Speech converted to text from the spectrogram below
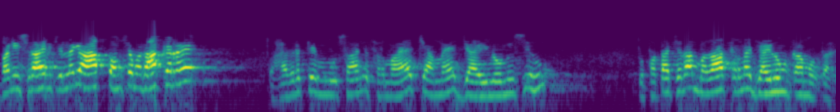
بنی اسرائیل کہنے لگے، آپ تو ہم سے مذاق کر رہے ہیں؟ تو حضرت موسا نے فرمایا، کیا میں جائلوں میں سے ہوں؟ تو پتا چلا، مذاق کرنا جائلوں میں کام ہوتا ہے۔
